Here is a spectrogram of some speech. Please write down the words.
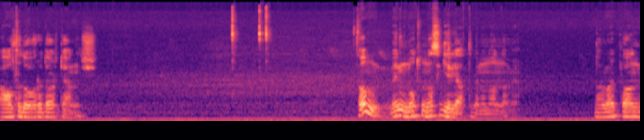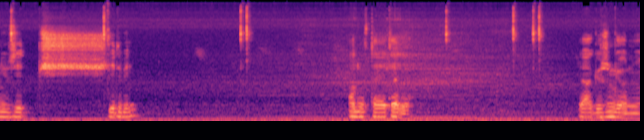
6 doğru 4 yanlış. Oğlum benim notum nasıl geriye attı ben onu anlamıyorum. Normal puan 177 bin. Ha dur TYT bu. Ya gözüm görmüyor.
